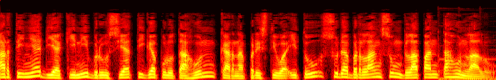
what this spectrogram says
Artinya dia kini berusia 30 tahun karena peristiwa itu sudah berlangsung 8 tahun lalu.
